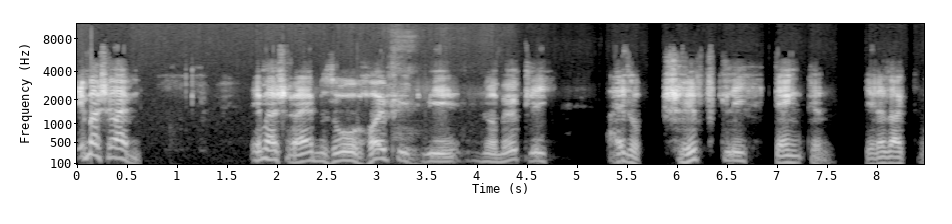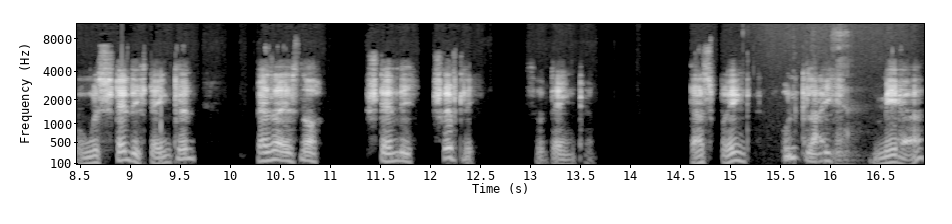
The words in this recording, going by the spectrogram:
Immer schreiben. Immer schreiben, so häufig wie nur möglich. Also schriftlich denken. Jeder sagt, man muss ständig denken. Besser ist noch ständig schriftlich zu denken. Das bringt ungleich ja. mehr,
